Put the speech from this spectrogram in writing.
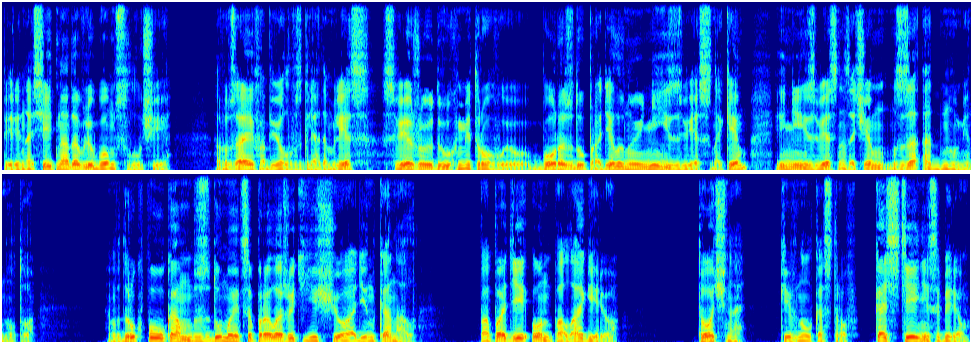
Переносить надо в любом случае. Рузаев обвел взглядом лес, свежую двухметровую борозду, проделанную неизвестно кем и неизвестно зачем за одну минуту. Вдруг паукам вздумается проложить еще один канал — Попади он по лагерю. Точно, кивнул Костров. Костей не соберем.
